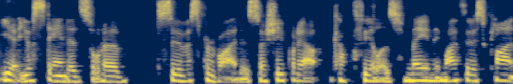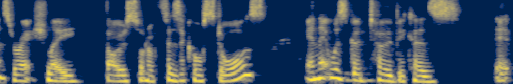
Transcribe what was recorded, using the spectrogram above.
yeah, your standard sort of service providers. So she put out a couple feelers for me. And then my first clients were actually those sort of physical stores. And that was good too because it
